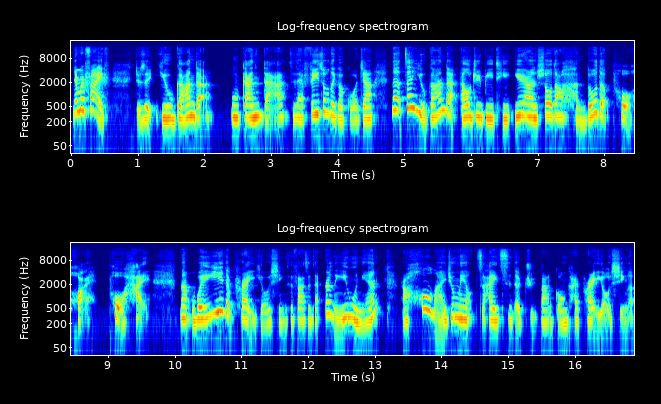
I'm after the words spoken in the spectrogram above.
Number five 就是 Uganda，乌干达，是在非洲的一个国家。那在 Uganda，LGBT 依然受到很多的破坏。迫害。那唯一的 Pride 游行是发生在二零一五年，然后后来就没有再一次的举办公开 Pride 游行了。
